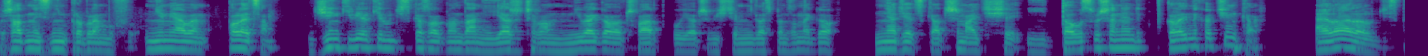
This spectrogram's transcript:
żadnych z nim problemów nie miałem. Polecam. Dzięki wielkie ludziska za oglądanie. Ja życzę wam miłego czwartku i oczywiście mile spędzonego Dnia Dziecka. Trzymajcie się i do usłyszenia w kolejnych odcinkach. Elo, elo ludziska.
